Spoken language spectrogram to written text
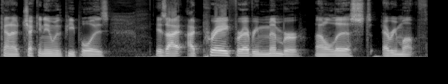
kind of checking in with people is is I, I pray for every member on a list every month.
